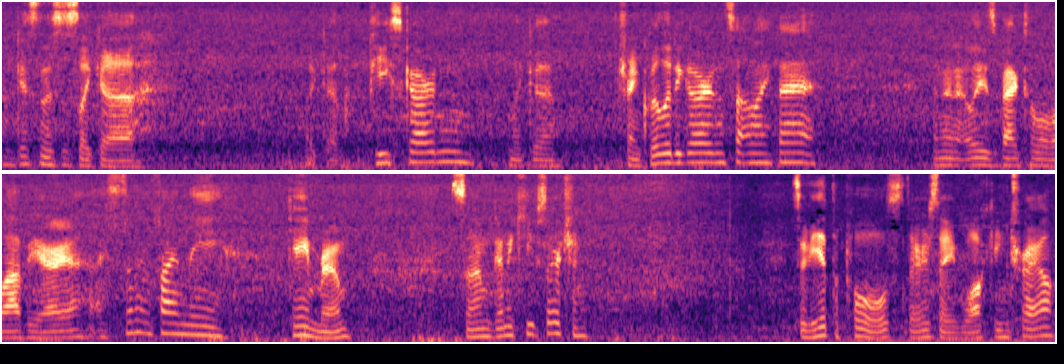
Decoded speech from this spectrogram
I'm guessing this is like a like a peace garden, like a tranquility garden, something like that. And then it leads back to the lobby area. I still didn't find the game room, so I'm gonna keep searching. So if you hit the pools, there's a walking trail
